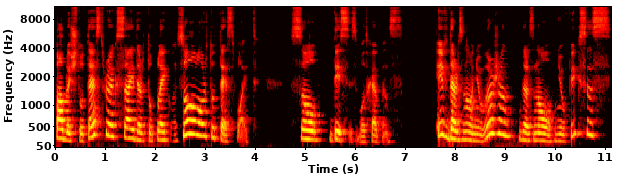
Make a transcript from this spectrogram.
publish to test tracks, either to play console or to test flight. So this is what happens. If there's no new version, there's no new fixes,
